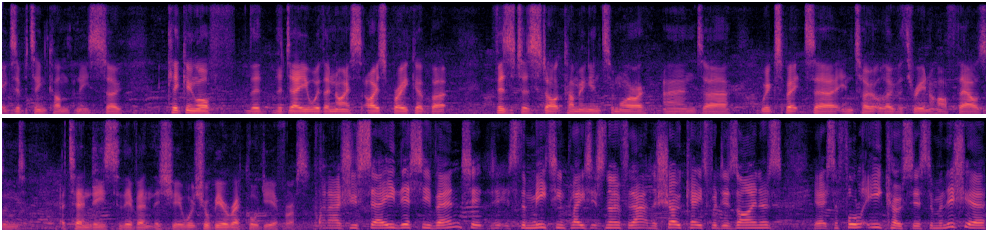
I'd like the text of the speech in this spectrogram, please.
exhibiting companies. So kicking off the, the day with a nice icebreaker, but visitors start coming in tomorrow, and uh, we expect uh, in total over 3,500 attendees to the event this year, which will be a record year for us. And as you say, this event, it, it's the meeting place, it's known for that, and the showcase for designers. Yeah, it's a full ecosystem, and this year,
